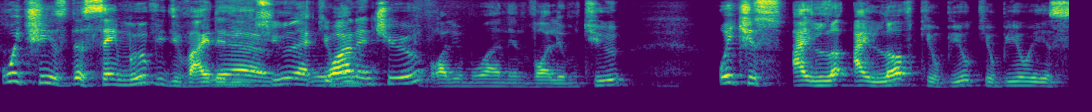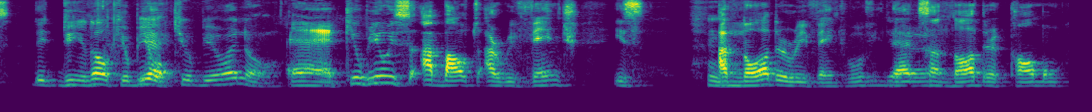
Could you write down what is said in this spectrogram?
Which is the same movie divided Yeah, in two. né? Kill one and two. volume one and volume two, which is I love I love Kill Bill. Kill Bill is do, do you know Kill Bill? Yeah, Kill Bill I know. Uh, Kill Bill is about a revenge. Is another revenge movie. That's another common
